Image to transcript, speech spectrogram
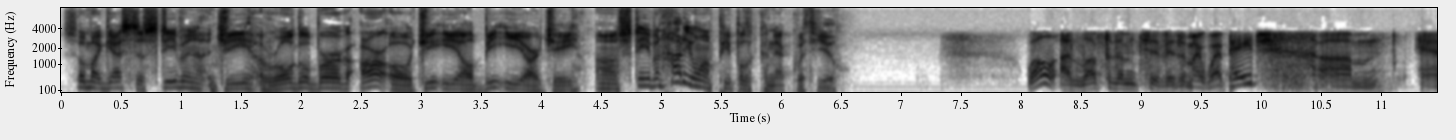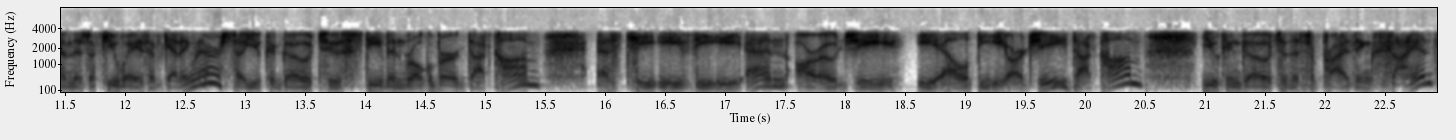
So my guest is Steven G. Rogelberg, R O G E L B E R G. Uh, Steven, how do you want people to connect with you? Well, I'd love for them to visit my webpage, um, and there's a few ways of getting there. So you could go to stevenrogelberg.com, S T E V E N R O G E L B E R G.com. You can go to the surprising science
